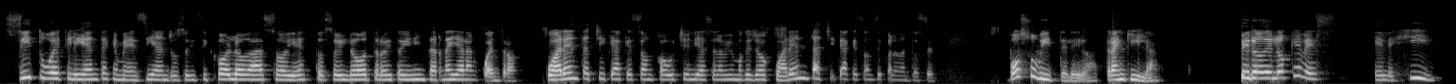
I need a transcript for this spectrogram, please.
sí tuve clientes que me decían, yo soy psicóloga, soy esto, soy lo otro, estoy en internet y la encuentro. 40 chicas que son coaching y hacen lo mismo que yo, 40 chicas que son psicólogas. Entonces, vos subite, le digo, tranquila. Pero de lo que ves, elegí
